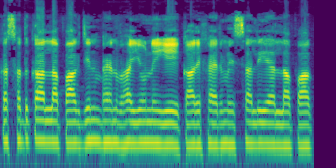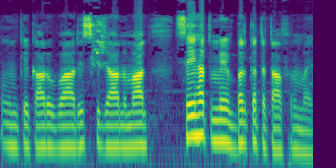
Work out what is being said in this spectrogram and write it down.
का सदका अल्लाह पाक जिन बहन भाइयों ने ये कार खैर में हिस्सा लिया अल्लाह पाक उनके कारोबार रिस्क जान माल सेहत में बरकत अता फरमाए।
